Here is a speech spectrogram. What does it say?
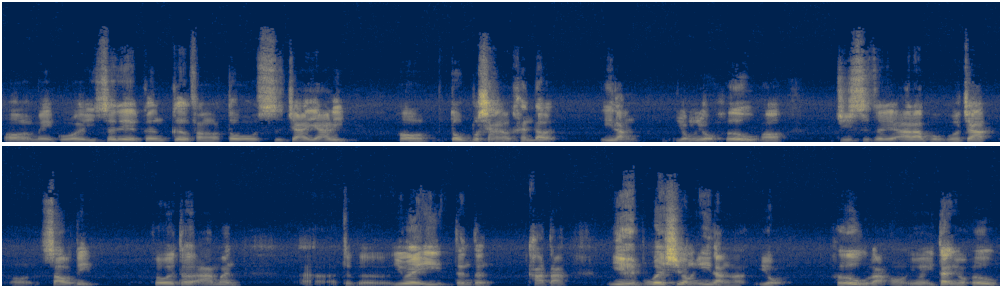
哦。美国、以色列跟各方啊都施加压力哦，都不想要看到伊朗拥有核武哦。即使这些阿拉伯国家哦，沙地、科威特、阿曼啊，这个 UAE 等等，卡达也不会希望伊朗啊有核武了哈。因为一旦有核武，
